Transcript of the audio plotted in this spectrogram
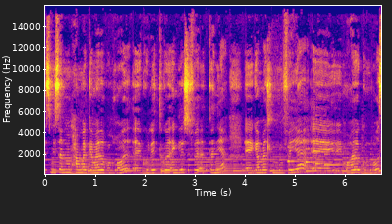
اسمي سلمى محمد جمال أبو البلخاء آه، كلية تجارة انجلش الفرقة التانية آه، جامعة المنوفية آه، مهرجان جمباز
